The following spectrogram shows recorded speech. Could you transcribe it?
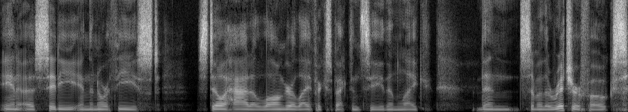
in a city in the northeast still had a longer life expectancy than like than some of the richer folks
